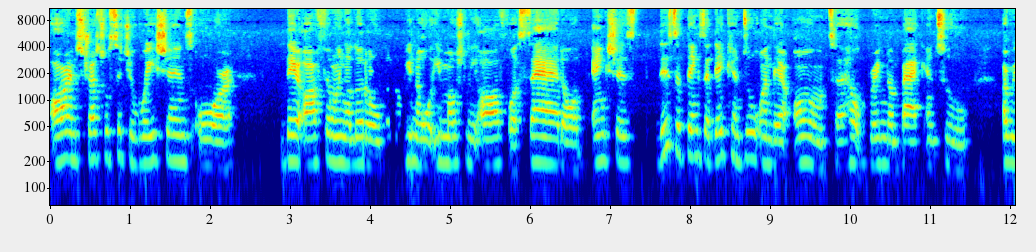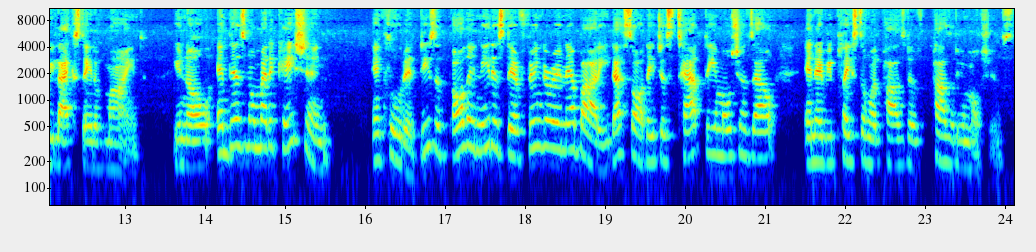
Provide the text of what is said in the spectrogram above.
are in stressful situations or they are feeling a little you know emotionally off or sad or anxious these are things that they can do on their own to help bring them back into a relaxed state of mind you know? And there's no medication included. These are all they need is their finger in their body. That's all. They just tap the emotions out and they replace them with positive positive emotions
